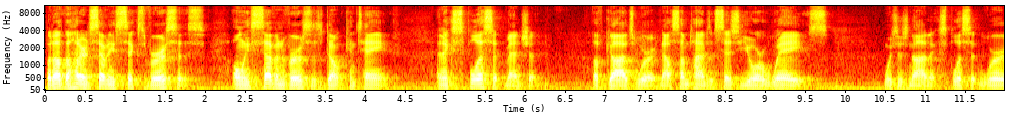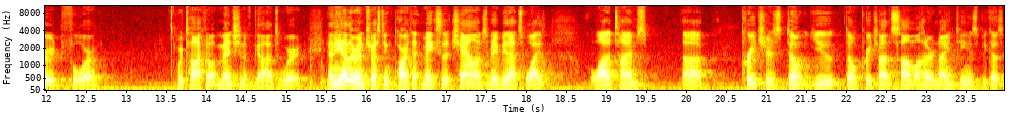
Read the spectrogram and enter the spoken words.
but of the 176 verses, only seven verses don't contain an explicit mention of God's word. Now, sometimes it says your ways, which is not an explicit word for we're talking about mention of God's word. And the other interesting part that makes it a challenge, maybe that's why a lot of times uh, preachers don't, use, don't preach on Psalm 119, is because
